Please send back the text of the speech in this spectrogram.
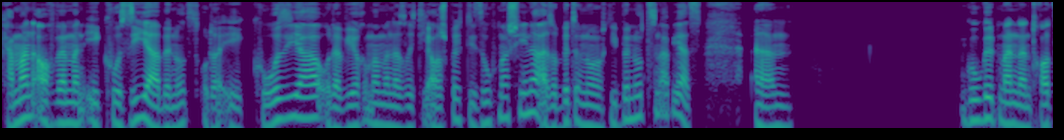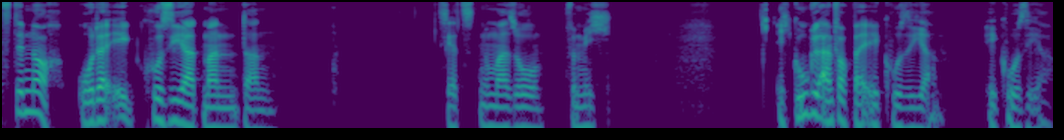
Kann man auch, wenn man Ecosia benutzt oder Ecosia oder wie auch immer man das richtig ausspricht, die Suchmaschine, also bitte nur noch die benutzen ab jetzt. Ähm, googelt man dann trotzdem noch oder Ecosiert man dann? Ist jetzt nun mal so für mich. Ich google einfach bei Ecosia. Ecosia.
